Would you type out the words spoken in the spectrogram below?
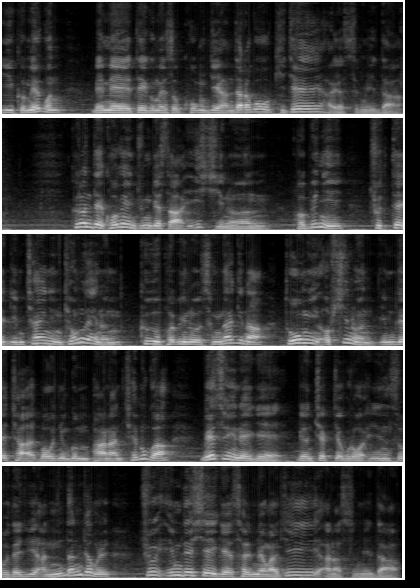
이 금액은 매매 대금에서 공제한다라고 기재하였습니다. 그런데 공인중개사 이 씨는 법인이 주택 임차인인 경우에는 그 법인의 승낙이나 도움이 없이는 임대차 보증금 반환 채무가 매수인에게 면책적으로 인수되지 않는다는 점을 주 임대시에게 설명하지 않았습니다.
